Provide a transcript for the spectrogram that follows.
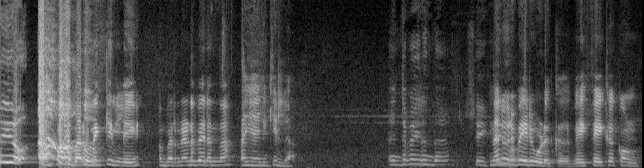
അയ്യോ. അപർണക്കില്ലേ അപർണയുടെ പേരെന്താ? അയ്യ എനിക്കില്ല. എന്റെ പേരെന്താ? ഒരു പേര് കൊടുക്ക്. ഫേക്ക് അക്കൗണ്ട്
